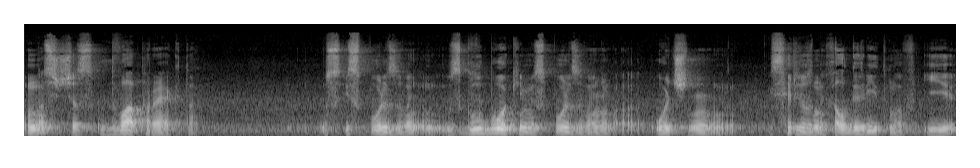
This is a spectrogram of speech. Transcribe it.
у нас сейчас два проекта с использованием, с глубоким использованием э, очень серьезных алгоритмов и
